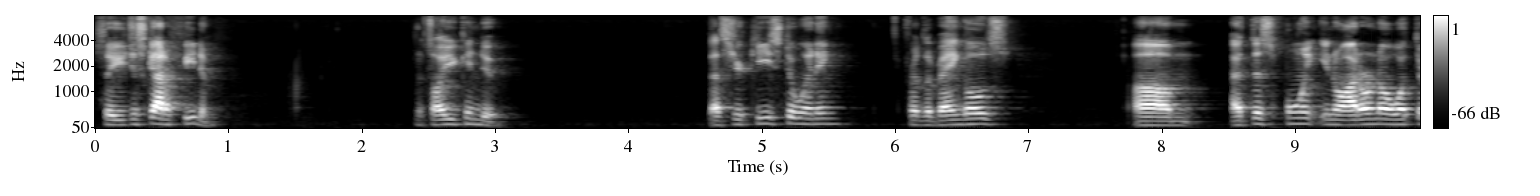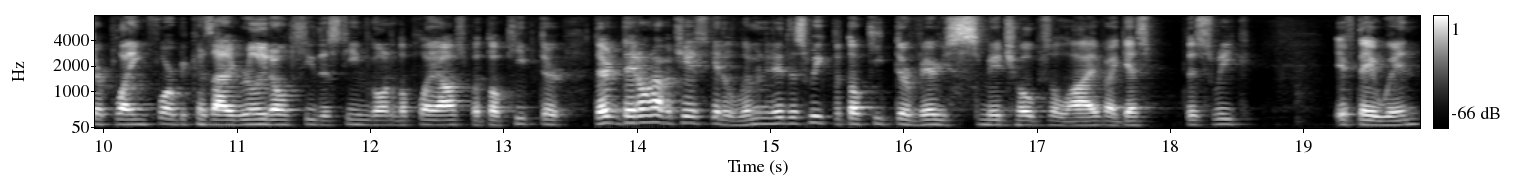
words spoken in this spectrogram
So you just got to feed him. That's all you can do. That's your keys to winning for the Bengals. Um, at this point, you know, I don't know what they're playing for because I really don't see this team going to the playoffs, but they'll keep their they they don't have a chance to get eliminated this week, but they'll keep their very smidge hopes alive, I guess, this week if they win.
